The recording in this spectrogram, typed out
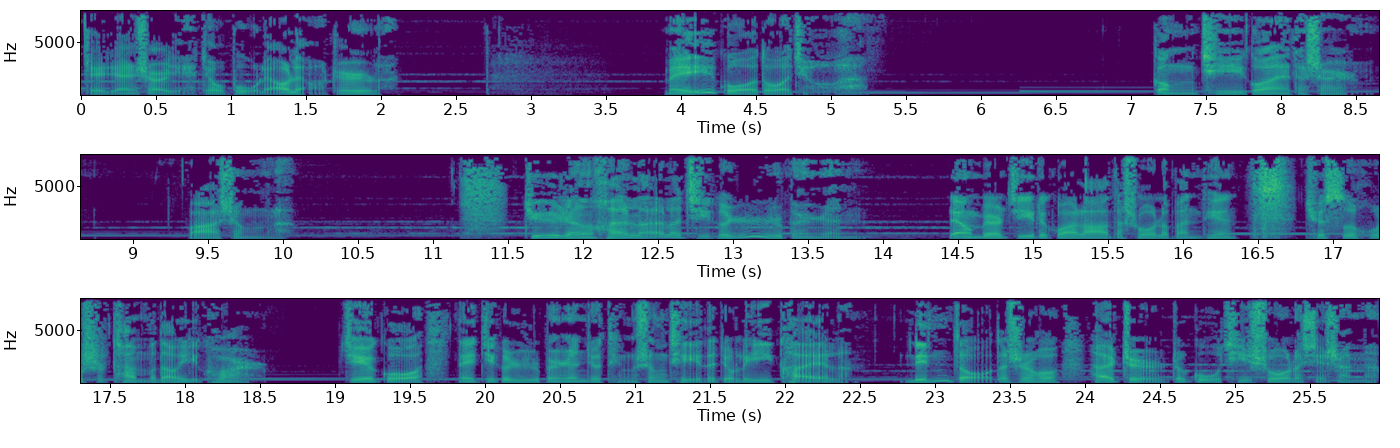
这件事也就不了了之了。没过多久啊，更奇怪的事儿发生了，居然还来了几个日本人。两边叽里呱啦的说了半天，却似乎是谈不到一块儿。结果那几个日本人就挺生气的，就离开了。临走的时候，还指着古奇说了些什么。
